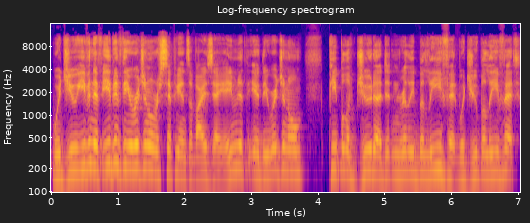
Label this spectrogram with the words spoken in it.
Would you, even if even if the original recipients of Isaiah, even if the, the original people of Judah didn't really believe it, would you believe it?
